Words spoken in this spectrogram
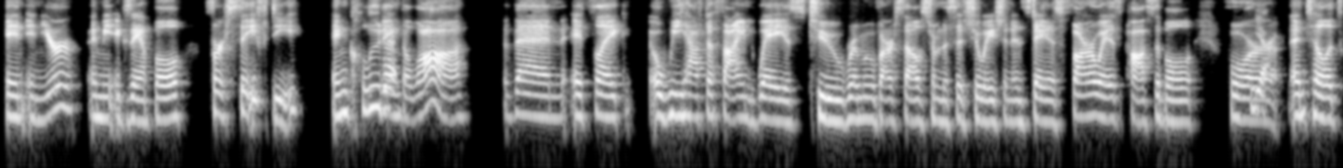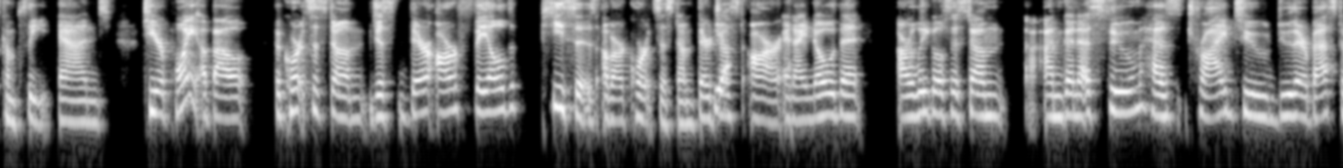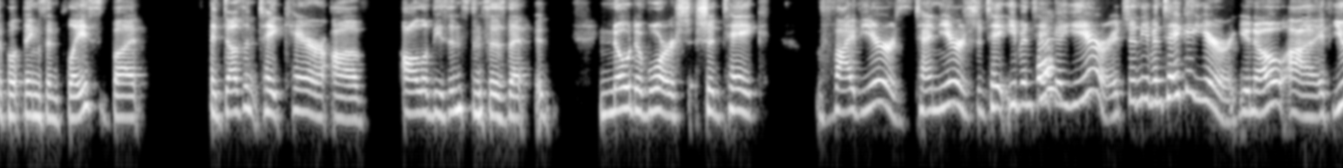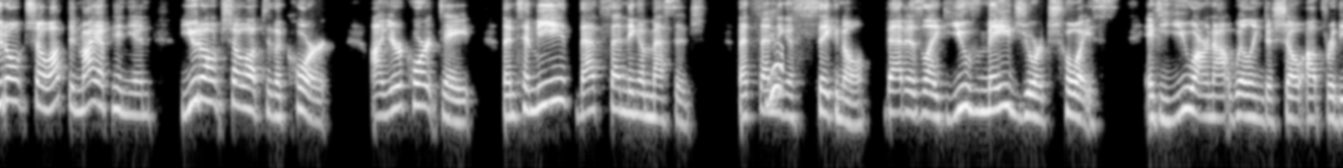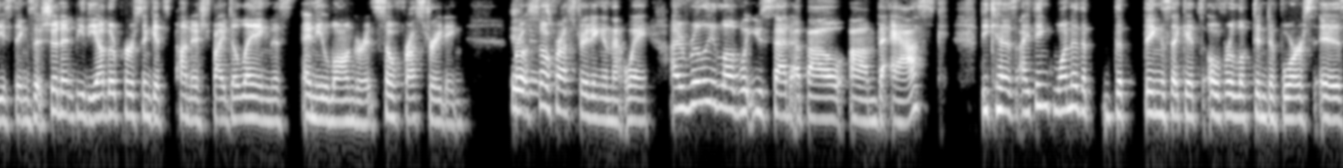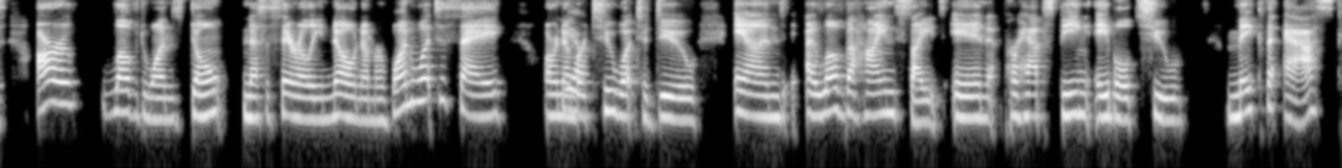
in in your i mean example for safety including right. the law then it's like uh, we have to find ways to remove ourselves from the situation and stay as far away as possible for yeah. until it's complete and to your point about the court system, just there are failed pieces of our court system. There yeah. just are. And I know that our legal system, I'm going to assume, has tried to do their best to put things in place, but it doesn't take care of all of these instances that it, no divorce should take five years, 10 years, should take even take a year. It shouldn't even take a year. You know, uh, if you don't show up, in my opinion, you don't show up to the court on your court date, then to me, that's sending a message. That's sending yeah. a signal. That is like you've made your choice. If you are not willing to show up for these things, it shouldn't be the other person gets punished by delaying this any longer. It's so frustrating. It so frustrating in that way. I really love what you said about um, the ask because I think one of the the things that gets overlooked in divorce is our loved ones don't necessarily know number one what to say or number yeah. two, what to do. And I love the hindsight in perhaps being able to make the ask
